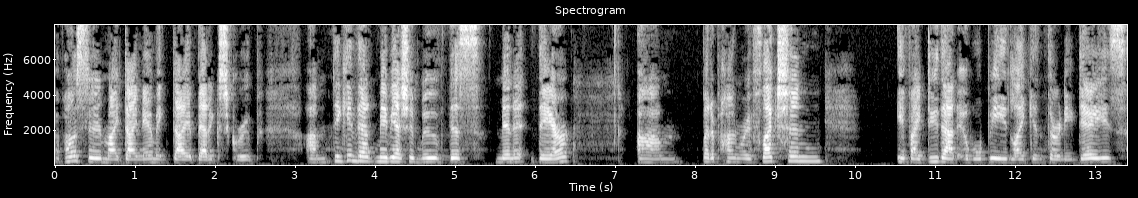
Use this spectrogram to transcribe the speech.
I posted in my dynamic diabetics group, um, thinking that maybe I should move this minute there. Um, but upon reflection, if I do that, it will be like in 30 days.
